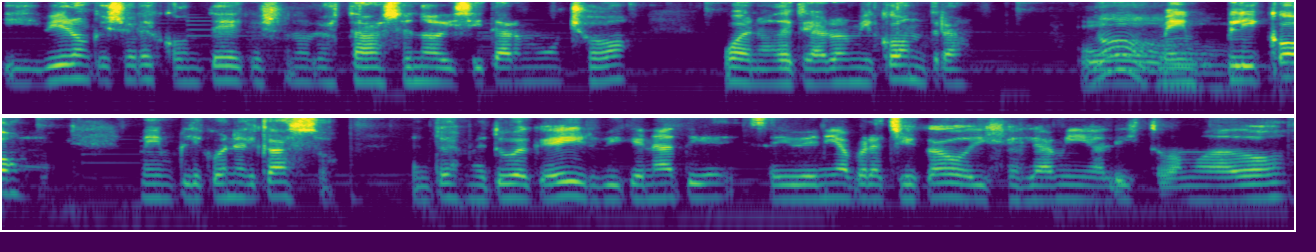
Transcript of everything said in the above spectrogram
y vieron que yo les conté que yo no lo estaba yendo a visitar mucho. Bueno, declaró en mi contra. No. me implicó, me implicó en el caso. Entonces me tuve que ir, vi que Nati se venía para Chicago, dije es la mía, listo, vamos a dos.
